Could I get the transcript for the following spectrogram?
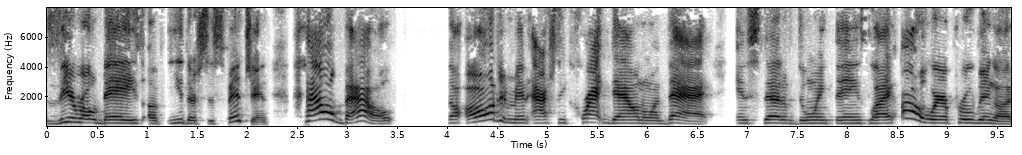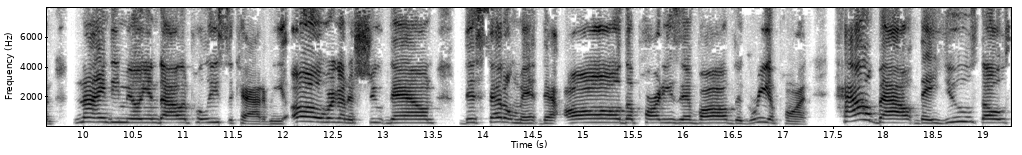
zero days of either suspension. How about the alderman actually cracked down on that instead of doing things like, oh, we're approving a $90 million police academy. Oh, we're going to shoot down this settlement that all the parties involved agree upon. How about they use those,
